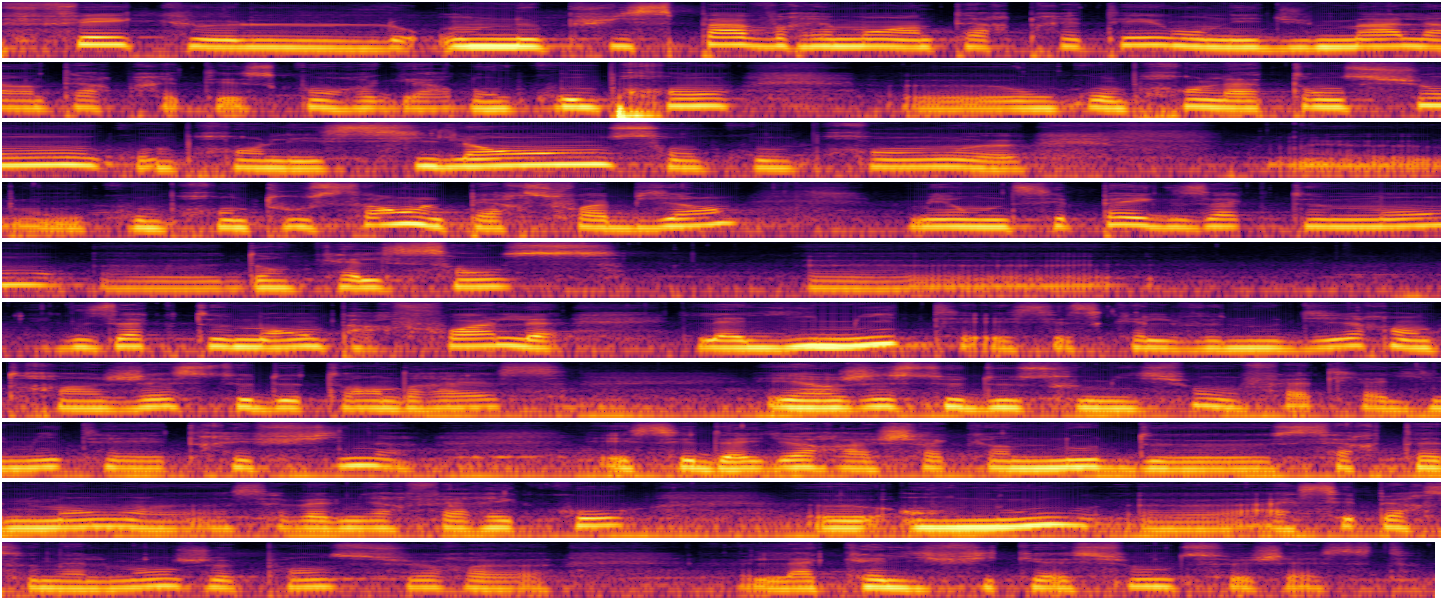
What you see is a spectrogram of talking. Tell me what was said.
fait qu'on ne puisse pas vraiment interpréter, on ait du mal à interpréter ce qu'on regarde. On comprend, euh, on comprend la tension, on comprend les silences, on comprend euh, on comprend tout ça, on le perçoit bien, mais on ne sait pas exactement euh, dans quel sens euh, exactement parfois la, limite, et c'est ce qu'elle veut nous dire, entre un geste de tendresse et un geste de soumission, en fait, la limite est très fine. Et c'est d'ailleurs à chacun de nous de certainement, ça va venir faire écho en nous, assez personnellement, je pense, sur la qualification de ce geste.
